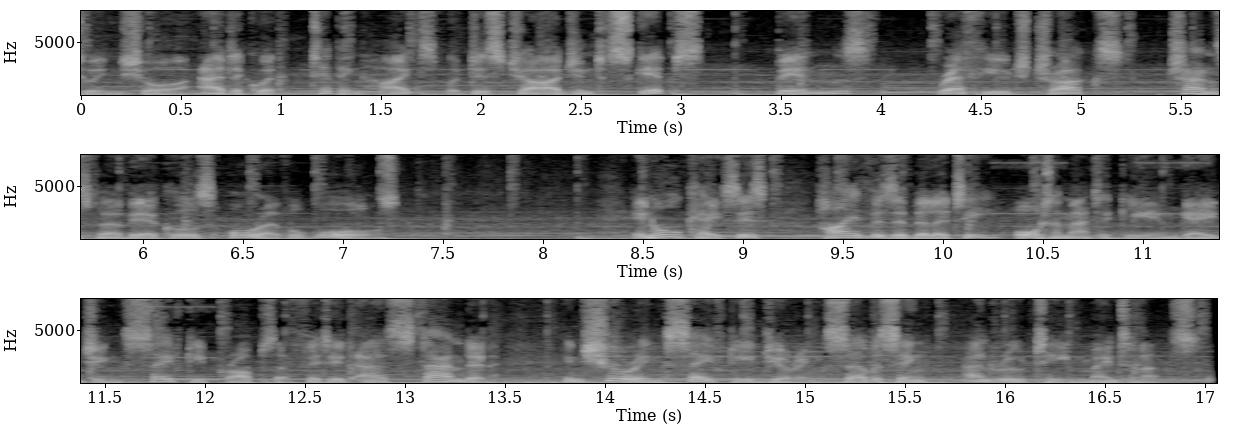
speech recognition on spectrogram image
to ensure adequate tipping heights for discharge into skips, bins, refuge trucks, transfer vehicles or over walls. In all cases, high visibility, automatically engaging safety props are fitted as standard, ensuring safety during servicing and routine maintenance.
